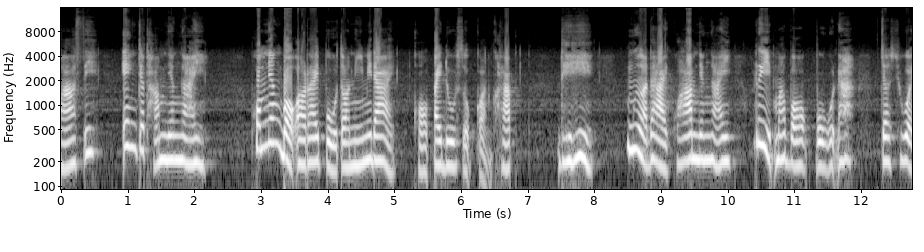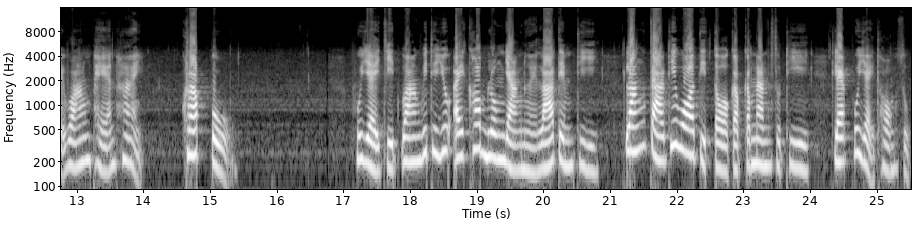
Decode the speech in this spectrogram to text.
มาสิ เอ็งจะทำยังไง ผมยังบอกอะไรปู่ตอนนี้ไม่ได้ ขอไปดูศพก่อนครับ ดี เมื่อได้ความยังไง รีบมาบอกปู่นะ จะช่วยวางแผนให้ ครับปู่ ผู้ใหญ่จิตวางวิทยุไอคอมลงอย่างเหนื่อยล้าเต็มที หลังจากที่วอติดต่อกับกำนันสุธีและผู้ใหญ่ทองสุข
